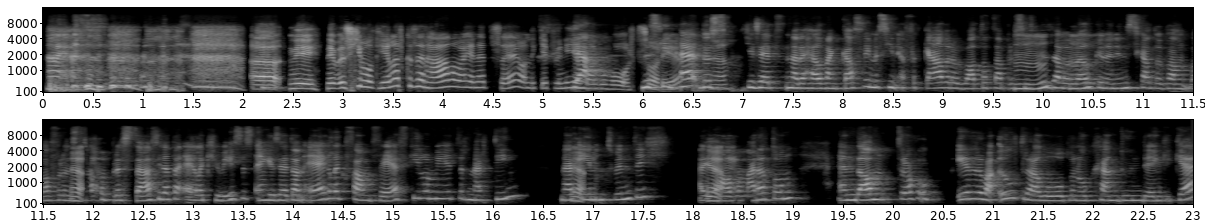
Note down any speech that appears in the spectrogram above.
Ah, ja. uh, nee, nee, misschien wil ik heel even herhalen wat je net zei, want ik heb je niet helemaal gehoord. Sorry. Hè? Dus je bent naar de hel van Kastli. Misschien even kaderen wat dat, dat precies mm -hmm. is, dat we wel mhm. kunnen inschatten van wat voor een ja. straffe prestatie dat, dat eigenlijk geweest is. En je bent dan eigenlijk van 5 kilometer naar 10, naar ja. 21, een halve marathon. En dan toch ook eerder wat ultralopen ook gaan doen, denk ik. Hè?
